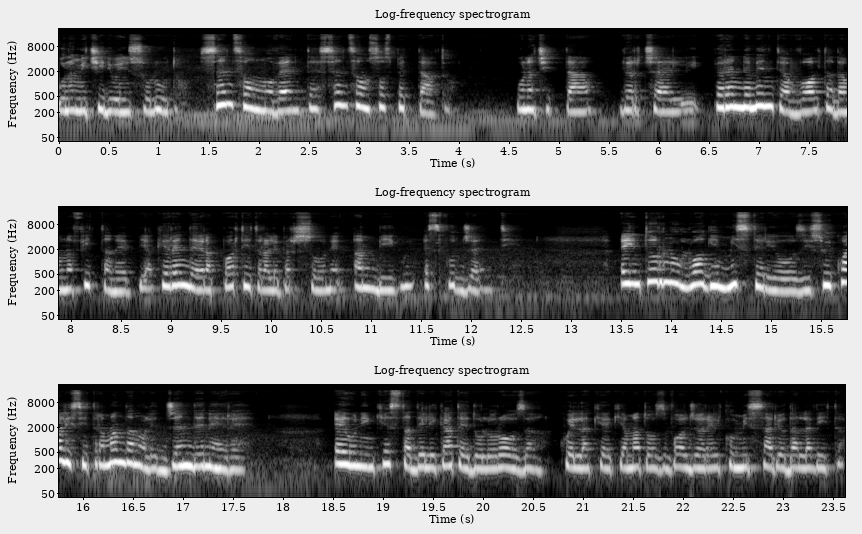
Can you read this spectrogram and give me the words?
un omicidio insoluto, senza un movente, senza un sospettato. Una città, Vercelli, perennemente avvolta da una fitta nebbia che rende i rapporti tra le persone ambigui e sfuggenti. E intorno luoghi misteriosi sui quali si tramandano leggende nere. È un'inchiesta delicata e dolorosa, quella che è chiamato a svolgere il commissario Dalla Vita,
